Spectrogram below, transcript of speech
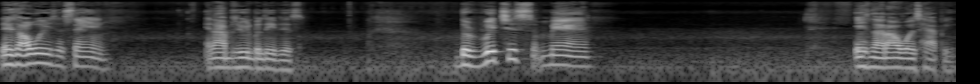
there's always a saying and I truly believe this. The richest man is not always happy.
